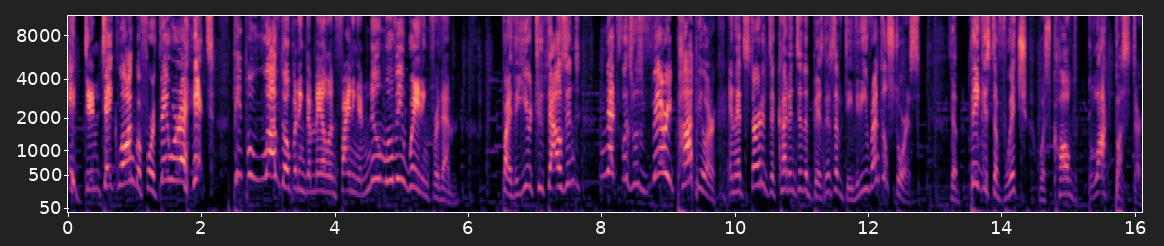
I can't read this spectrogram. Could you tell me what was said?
It didn't take long before they were a hit. People loved opening the mail and finding a new movie waiting for them. By the year 2000, Netflix was very popular and had started to cut into the business of DVD rental stores. The biggest of which was called Blockbuster.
